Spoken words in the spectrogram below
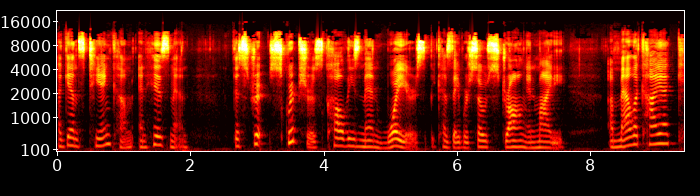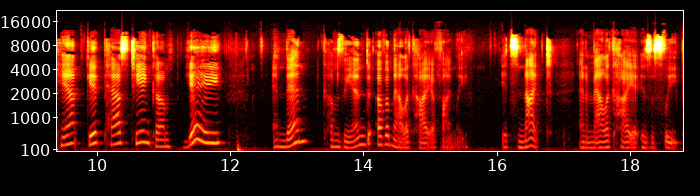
against Teancum and his men. The strip- scriptures call these men warriors because they were so strong and mighty. Amalickiah can't get past Teancum. Yay! And then comes the end of Amalickiah finally. It's night, and Amalickiah is asleep.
